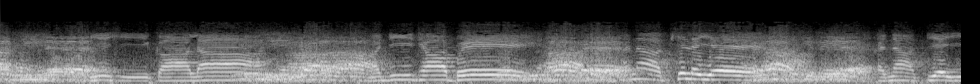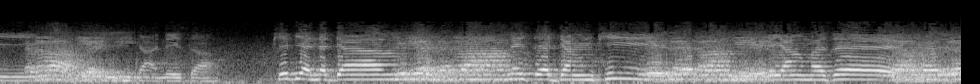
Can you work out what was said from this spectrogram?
တ္တိလေမြင့်ရှိ ကာလမြင့်ရှိကာလမတိထာဘေသာဝေခဏဖြစ်လျက်ခဏဖြစ်လျက်ခဏပြည့်၏ခဏပြည့်၏ဒါနေစာဖြစ်ပြနှစ်တံဖြစ်ပြနှစ်တံနှိစ္စတံဖြင့်နှိစ္စတံဖြင့်တရားမစဲတရားမစဲ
